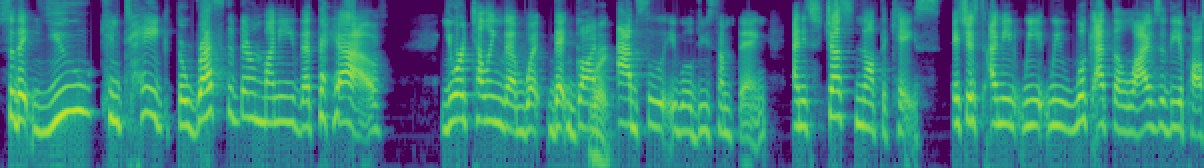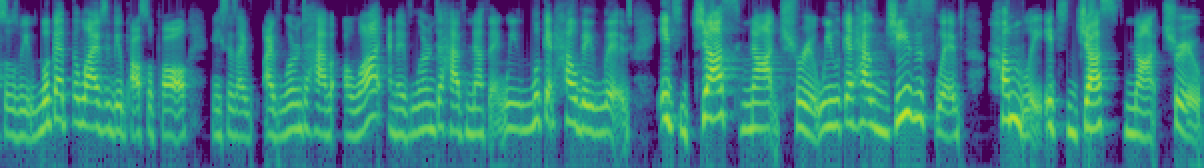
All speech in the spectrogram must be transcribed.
so that you can take the rest of their money that they have. You're telling them what that God Right. absolutely will do something. And it's just not the case. It's just, I mean, we we look at the lives of the apostles, we look at the lives of the apostle Paul, and he says, I've, I've learned to have a lot and I've learned to have nothing. We look at how they lived. It's just not true. We look at how Jesus lived humbly. It's just not true.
